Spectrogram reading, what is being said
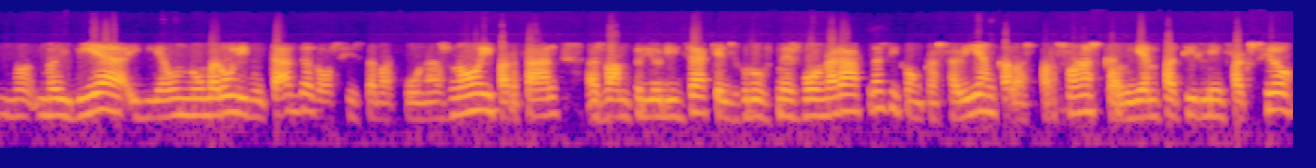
no, no hi, havia, hi havia un número limitat de dosis de vacunes no? i per tant es van prioritzar aquells grups més vulnerables i com que sabíem que les persones que havien patit l'infecció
